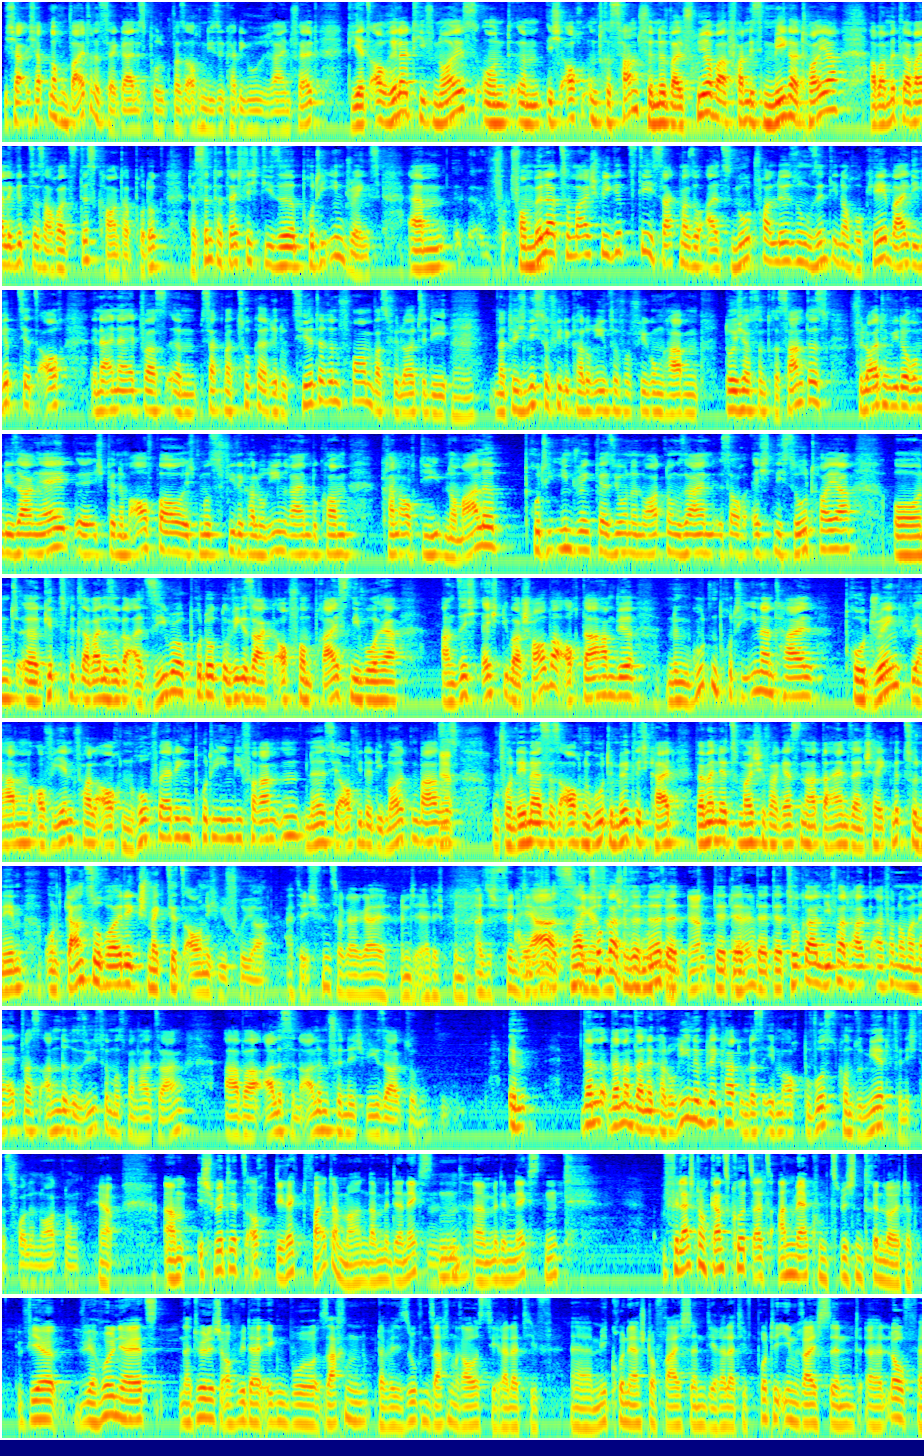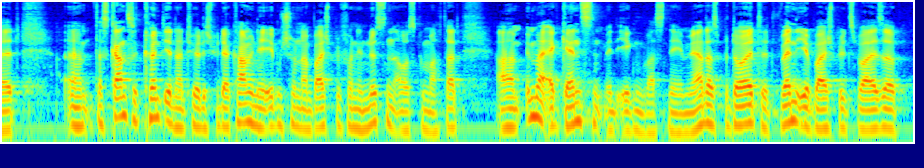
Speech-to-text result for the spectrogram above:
Ich, ich habe noch ein weiteres sehr geiles Produkt, was auch in diese Kategorie reinfällt, die jetzt auch relativ neu ist und ähm, ich auch interessant finde, weil früher war, fand ich es mega teuer, aber mittlerweile gibt es auch als Discounter-Produkt. Das sind tatsächlich diese Proteindrinks. Ähm, vom Müller zum Beispiel gibt es die, ich sag mal so, als Notfalllösung sind die noch okay, weil die gibt es jetzt auch in einer etwas, ähm, ich sag mal, zuckerreduzierteren Form, was für Leute, die mhm. natürlich nicht so viele Kalorien zur Verfügung haben, durchaus interessant ist. Für Leute wiederum, die sagen, hey, äh, ich bin im Aufbau, Aufbau, ich muss viele Kalorien reinbekommen, kann auch die normale Protein-Drink-Version in Ordnung sein, ist auch echt nicht so teuer und äh, gibt es mittlerweile sogar als Zero-Produkt und wie gesagt auch vom Preisniveau her an sich echt überschaubar. Auch da haben wir einen guten Proteinanteil pro Drink. Wir haben auf jeden Fall auch einen hochwertigen Proteinlieferanten. Ne, ist ja auch wieder die Molkenbasis. Ja. Und von dem her ist das auch eine gute Möglichkeit, wenn man jetzt zum Beispiel vergessen hat, daheim seinen Shake mitzunehmen. Und ganz so räudig schmeckt es jetzt auch nicht wie früher. Also ich finde es sogar geil, wenn ich ehrlich bin. Also ich finde ah Ja, es ist halt Zucker drin. Ne? Der, ja. der, der, der, der Zucker liefert halt einfach nochmal eine etwas andere Süße, muss man halt sagen. Aber alles in allem finde ich, wie gesagt, so im, wenn, wenn man seine Kalorien im Blick hat und das eben auch bewusst konsumiert, finde ich das voll in Ordnung. Ja, ähm, ich würde jetzt auch direkt weitermachen, dann mit der nächsten, mhm. äh, mit dem nächsten. Vielleicht noch ganz kurz als Anmerkung zwischendrin, Leute. Wir, wir holen ja jetzt natürlich auch wieder irgendwo Sachen oder wir suchen Sachen raus, die relativ äh, mikronährstoffreich sind, die relativ proteinreich sind, äh, low fat. Ähm, das Ganze könnt ihr natürlich, wie der Carmen ja eben schon am Beispiel von den Nüssen ausgemacht hat, ähm, immer ergänzend mit irgendwas nehmen. Ja, das bedeutet, wenn ihr beispielsweise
